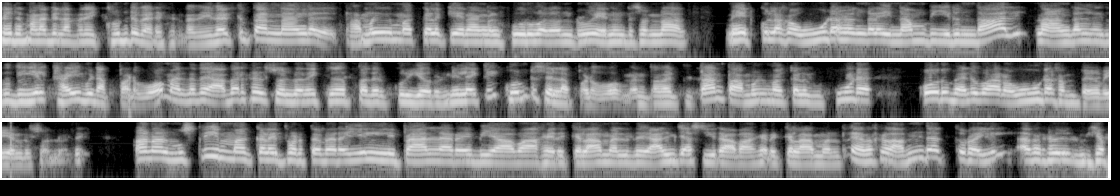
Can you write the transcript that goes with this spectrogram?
பெருமளவில் அதனை கொண்டு வருகின்றது. இதற்குத்தான் நாங்கள் தமிழ் மக்களுக்கே நாங்கள் கூறுவதொன்று என்று சொன்னால் மேற்குலக ஊடகங்களை நம்பி இருந்தால் நாங்கள் இறுதியில் கைவிடப்படுவோம் அல்லது அவர்கள் சொல்வதை கேட்பதற்குரிய ஒரு நிலைக்கு கொண்டு செல்லப்படுவோம் என்பதற்குத்தான் தமிழ் மக்களுக்கு கூட ஒரு வலுவான ஊடகம் தேவை என்று சொல்வது. ஆனால் முஸ்லீம் மக்களை பொறுத்தவரையில் இப்ப அல் அரேபியாவாக இருக்கலாம் அல்லது அல் ஜசீராவாக இருக்கலாம் என்று அவர்கள் அந்த துறையில் அவர்கள் மிக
